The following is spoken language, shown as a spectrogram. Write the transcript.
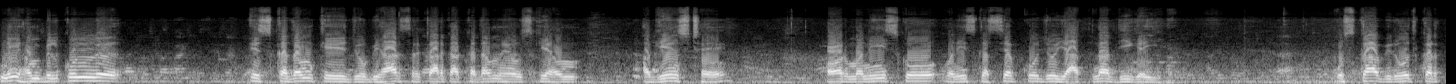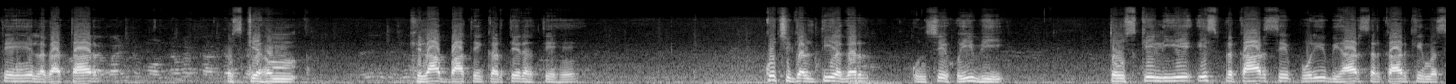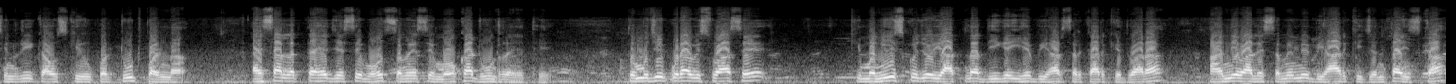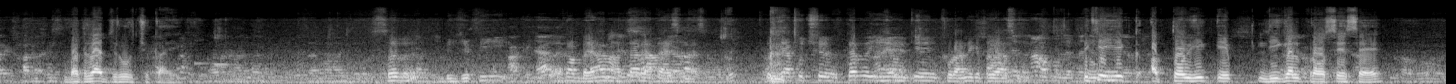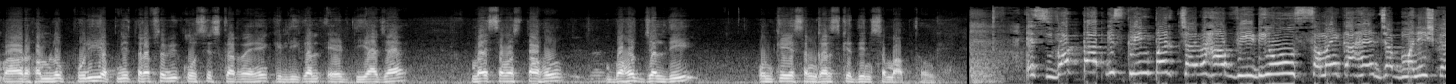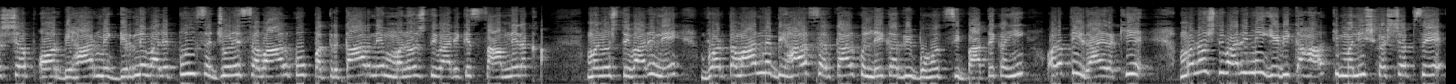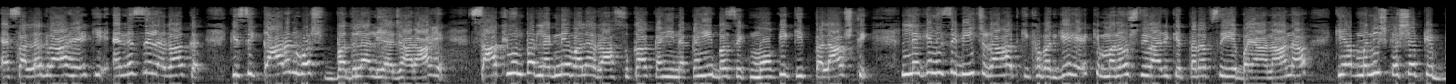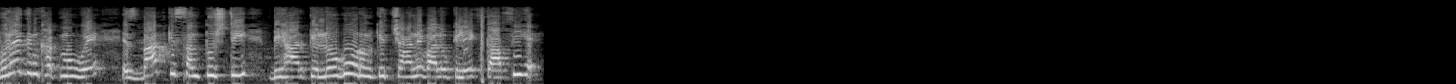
नहीं, हम बिल्कुल इस कदम के जो बिहार सरकार का कदम है, उसके हम अगेंस्ट हैं। और मनीष को, मनीष कश्यप को जो यातना दी गई है, उसका विरोध करते हैं, लगातार उसके हम खिलाफ बातें करते रहते हैं। कुछ गलती अगर उनसे हुई भी तो उसके लिए इस प्रकार से पूरी बिहार सरकार की मशीनरी का उसके ऊपर टूट पड़ना ऐसा लगता है जैसे बहुत समय से मौका ढूंढ रहे थे। तो मुझे पूरा विश्वास है कि मनीष को जो यातना दी गई है बिहार सरकार के द्वारा, आने वाले समय में बिहार की जनता इसका बदला ज़रूर चुकाएगी। सर बीजेपी का बयान आता रहता है समय समय तो क्या कुछ कर रही है उनके छुड़ाने के प्रयास में? देखिए, ये अब तो ही एक लीगल प्रोसेस है और हम लोग पूरी अपनी तरफ़ से भी कोशिश कर रहे हैं कि लीगल एड दिया जाए। मैं समझता हूँ, बहुत जल्दी उनके ये संघर्ष के दिन समाप्त होंगे। स्क्रीन पर चल रहा वीडियो समय का है जब मनीष कश्यप और बिहार में गिरने वाले पुल से जुड़े सवाल को पत्रकार ने मनोज तिवारी के सामने रखा। मनोज तिवारी ने वर्तमान में बिहार लेकर भी बहुत सी बातें कही और अपनी राय रखी है। मनोज तिवारी ने ये भी कहा कि मनीष कश्यप से ऐसा लग रहा है कि एनएसए लगाकर किसी कारणवश बदला लिया जा रहा है। साथ ही उन पर लगने वाला रासुका कहीं न कहीं बस एक मौके की तलाश थी। लेकिन इसी बीच राहत की खबर ये है कि मनोज तिवारी की तरफ़ से ये बयान आना कि अब मनीष कश्यप के बुरे दिन खत्म हुए, इस बात की संतुष्टि बिहार के लोगों और उनके चाहने वालों के लिए काफ़ी है।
